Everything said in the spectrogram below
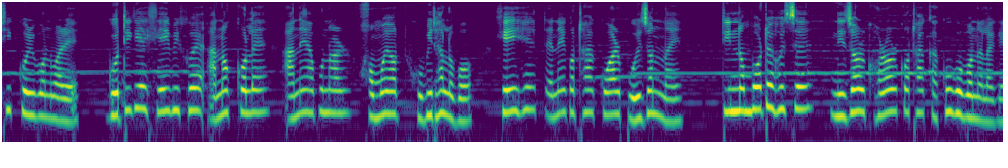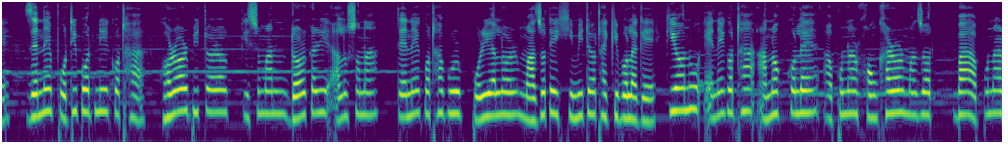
ঠিক কৰিব নোৱাৰে। গতিকে সেই বিষয়ে আনক ক'লে আনে আপোনাৰ সময়ত সুবিধা ল'ব। সেয়েহে তেনে কথা কোৱাৰ প্ৰয়োজন নাই। তিনি নম্বৰতে হৈছে নিজৰ ঘৰৰ কথা কাকো ক'ব নালাগে। যেনে পতি পত্নীৰ কথা ঘৰৰ ভিতৰত কিছুমান দৰকাৰী আলোচনা তেনে কথাবোৰ পৰিয়ালৰ মাজতে সীমিত থাকিব লাগে। কিয়নো এনে কথা আনক ক'লে আপোনাৰ সংসাৰৰ মাজত বা আপোনাৰ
